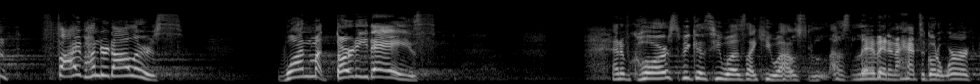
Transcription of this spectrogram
month, $500. One month, 30 days. And of course, because he was like, he was, I was livid and I had to go to work,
